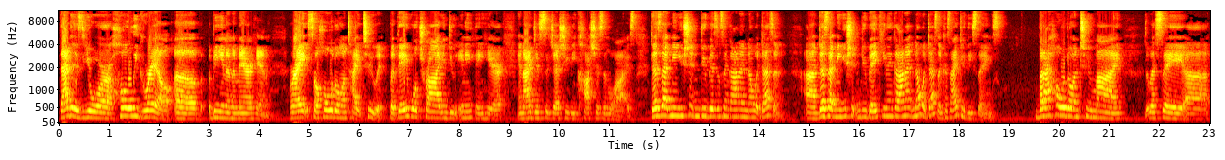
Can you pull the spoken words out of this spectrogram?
That is your holy grail of being an American right? So hold on tight to it. But they will try and do anything here. And I just suggest you be cautious and wise. Does that mean you shouldn't do business in Ghana? No, it doesn't. Uh, does that mean you shouldn't do banking in Ghana? No, it doesn't, because I do these things. But I hold on to my let's say, uh,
